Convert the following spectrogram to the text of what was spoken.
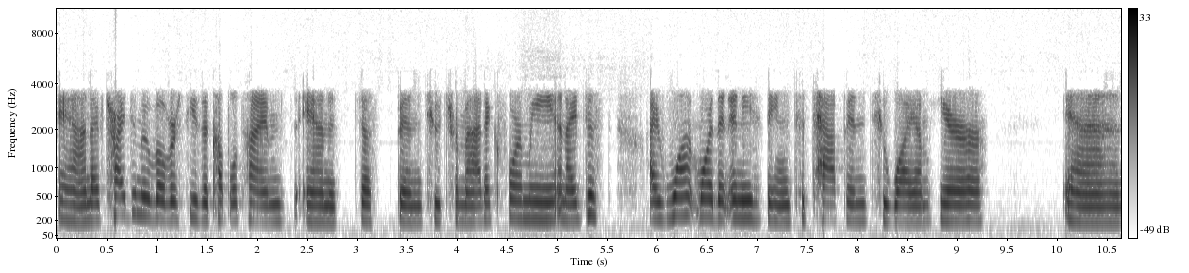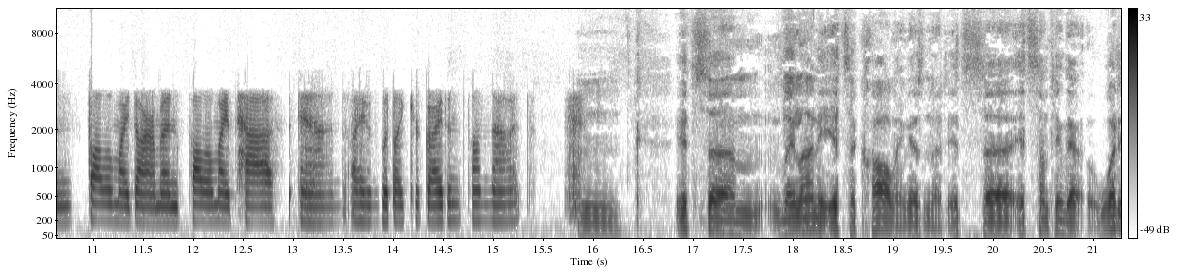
And I've tried to move overseas a couple times, and it's just been too traumatic for me. And I just, I want more than anything to tap into why I'm here and follow my Dharma and follow my path. And I would like your guidance on that. Mm. It's um, Leilani. It's a calling, isn't it? It's uh, it's something that what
